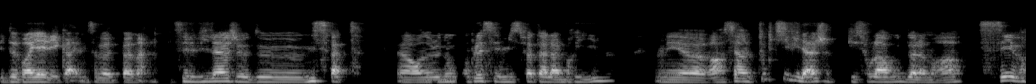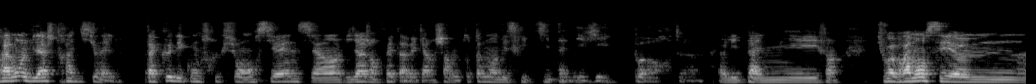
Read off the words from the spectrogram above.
il devrait y aller quand même, ça va être pas mal. C'est le village de Misfat. Alors le nom complet c'est Misfat à la. Mais c'est un tout petit village qui est sur la route d'Alamra. C'est vraiment le village traditionnel. T'as que des constructions anciennes. C'est un village en fait avec un charme totalement indescriptible. T'as des vieilles portes, euh, les palmiers. Enfin, tu vois vraiment, c'est euh,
